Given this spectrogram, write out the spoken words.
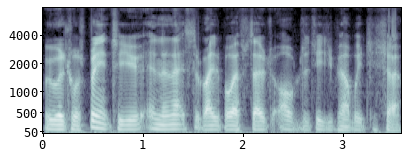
we will of course bring it to you in the next available episode of the GDPR Weekly Show.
